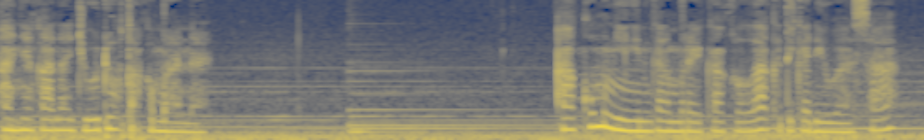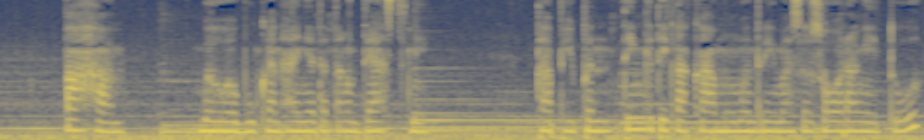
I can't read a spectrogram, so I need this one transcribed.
hanya karena jodoh tak ke mana. Aku menginginkan mereka kelak ketika dewasa, paham bahwa bukan hanya tentang destiny, tapi penting ketika kamu menerima seseorang itu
